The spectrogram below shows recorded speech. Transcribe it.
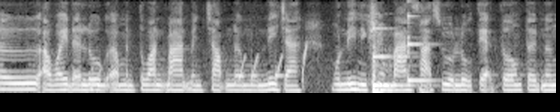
នៅអ្វីដែលលោកមិនទាន់បានបញ្ចប់នៅមុននេះចាមុននេះនេះខ្ញុំបានសាកសួរលោកតាក់ទងទៅនឹង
